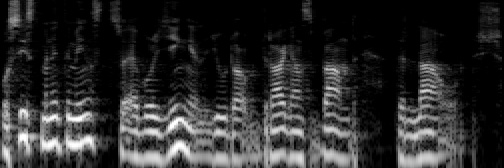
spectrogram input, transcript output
Och sist men inte minst så är vår jingel gjord av Dragans band The Lounge.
